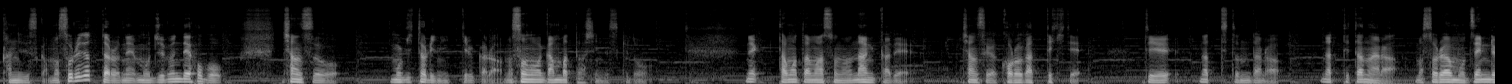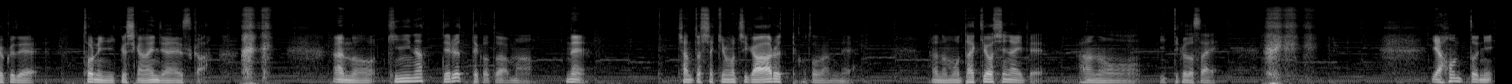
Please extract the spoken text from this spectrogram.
感じですか？まあそれだったらねもう自分でほぼチャンスをもぎ取りに行ってるから、まあ、そのまま頑張ってほしいんですけどねたまたまそのなんかでチャンスが転がってきてってなってたんだらなってたなら、まあ、それはもう全力で取りに行くしかないんじゃないですか。あの気になってるってことはまあねちゃんとした気持ちがあるってことなんであのもう妥協しないであの言ってください。いや本当に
